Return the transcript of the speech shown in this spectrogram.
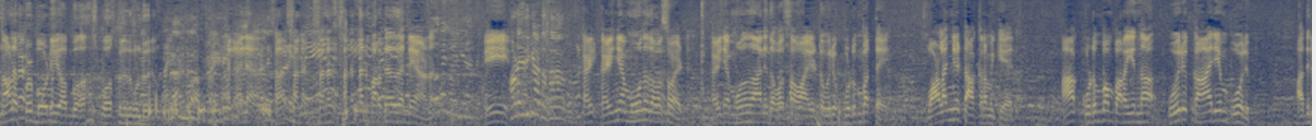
നാളെ എപ്പോൾ ബോഡി ഹോസ്പിറ്റലിൽ കൊണ്ടുവരും. അല്ല അല്ല സന- സന- സനന്ദൻ പറഞ്ഞത് തന്നെയാണ്. ഈ കഴി- കഴിഞ്ഞ മൂന്ന് ദിവസമായിട്ട് കഴിഞ്ഞ മൂന്ന് നാല് ദിവസമായിട്ട് ഒരു കുടുംബത്തെ വളഞ്ഞിട്ട് ആക്രമിക്കുകയായിരുന്നു. ആ കുടുംബം പറയുന്ന ഒരു കാര്യം പോലും അതിൽ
